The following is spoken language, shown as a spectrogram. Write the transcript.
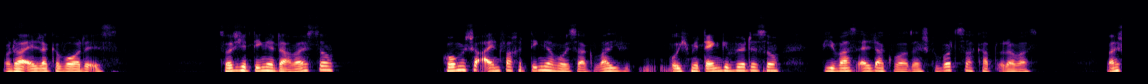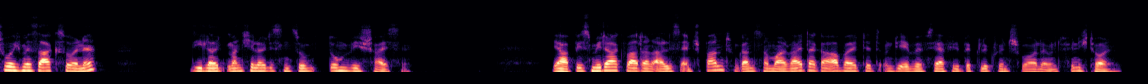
Oder älter geworden ist. Solche Dinge da, weißt du? Komische, einfache Dinge, wo ich sage, wo ich mir denke würde, so, wie war es älter geworden? Hast du Geburtstag gehabt oder was? Weißt du, wo ich mir sage, so, ne? Die Leute, manche Leute sind so dumm wie Scheiße. Ja, bis Mittag war dann alles entspannt und ganz normal weitergearbeitet und die eben sehr viel beglückwünscht wurde und finde ich toll.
